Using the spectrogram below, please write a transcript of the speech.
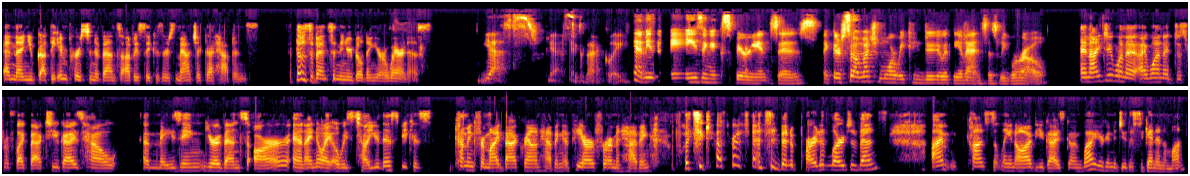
And then you've got the in person events, obviously, because there's magic that happens at those events. And then you're building your awareness. Yes. Yes, exactly. Yeah, these amazing experiences. Like there's so much more we can do with the events as we grow. And I do want to I want to just reflect back to you guys how amazing your events are and I know I always tell you this because coming from my background having a PR firm and having put together events and been a part of large events, I'm constantly in awe of you guys going, "Wow, you're going to do this again in a month."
